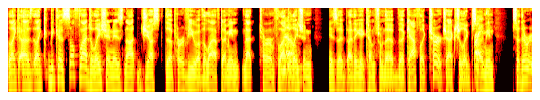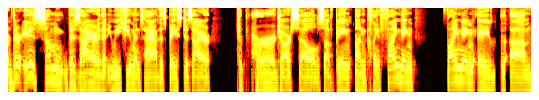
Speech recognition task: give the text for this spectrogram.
like uh like because self-flagellation is not just the purview of the left I mean that term flagellation is a I think it comes from the the Catholic Church actually so I mean so there there is some desire that we humans have this base desire to purge ourselves of being unclean finding finding a um,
